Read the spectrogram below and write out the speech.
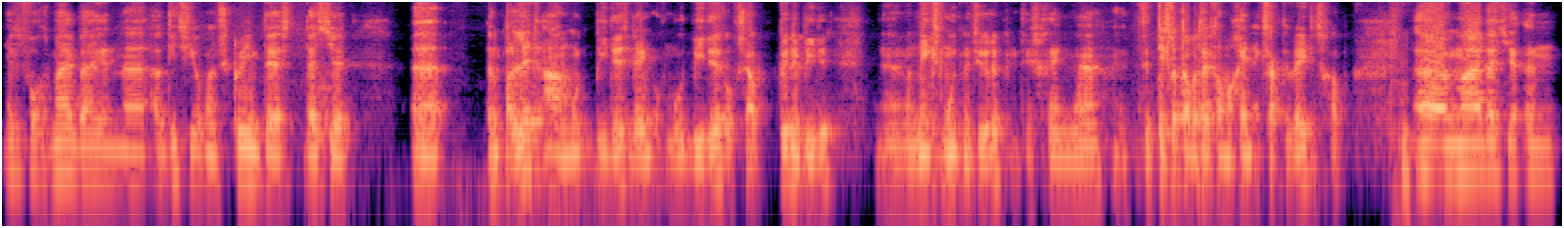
is het volgens mij bij een auditie of een screentest dat je palet aan moet bieden, denk, of moet bieden, of zou kunnen bieden. want niks moet natuurlijk. Het is, geen, het is wat dat betreft allemaal geen exacte wetenschap. maar dat je een,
